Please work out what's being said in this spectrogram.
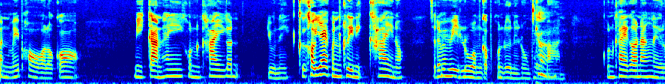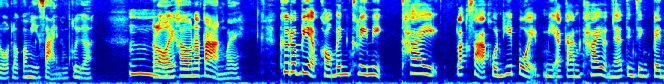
มันไม่พอแล้วก็มีการให้คนไข้ก็ อยู่ใน คือเขาแยกเป็นคลินิกไข้เนาะจะได้ไม่ไปรวมกับคนอื่นในโรงพยาบาล คนไข้ก็นั่งในรถแล้วก็มีสายน้ำเกลืออืมร้อยเข้าหน้าต่างไป คือระเบียบของเป็นคลินิกไข้รักษาคนที่ป่วยมีอาการไข้แบบเนี้ยจริง ๆ เป็น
